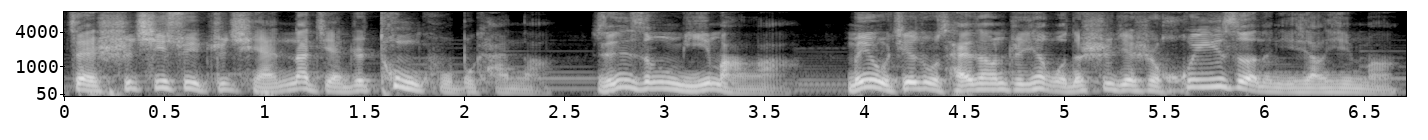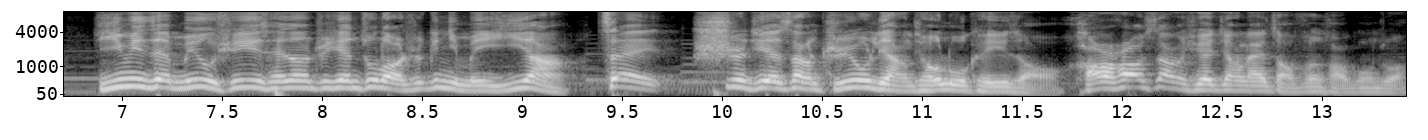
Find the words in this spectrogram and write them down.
在十七岁之前，那简直痛苦不堪呐，人生迷茫啊。没有接触财商之前，我的世界是灰色的，你相信吗？因为在没有学习财商之前，周老师跟你们一样，在世界上只有两条路可以走：好好上学，将来找份好工作；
